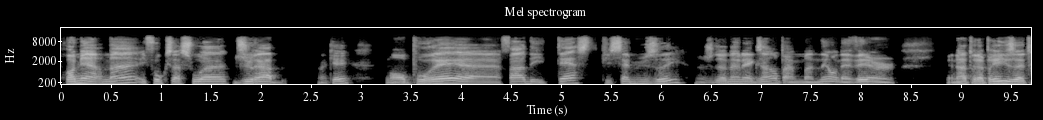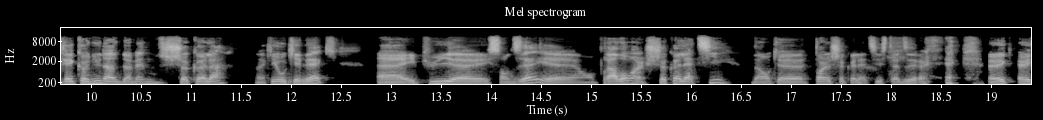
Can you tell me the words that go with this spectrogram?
premièrement, il faut que ça soit durable. OK? Mmh. On pourrait euh, faire des tests puis s'amuser. Je donne un exemple. À un moment donné, on avait une entreprise très connue dans le domaine du chocolat OK, au Québec. Euh, et puis, euh, ils se sont dit, on pourrait avoir un chocolatier. Donc, pas un chocolatier, c'est-à-dire un,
